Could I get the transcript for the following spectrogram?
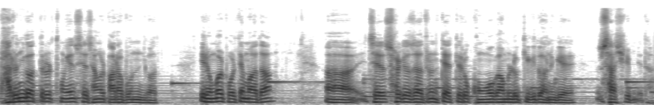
다른 것들을 통해 세상을 바라보는 것 이런 걸 볼 때마다 아, 제 설교자들은 때때로 공허감을 느끼기도 하는 게 사실입니다.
